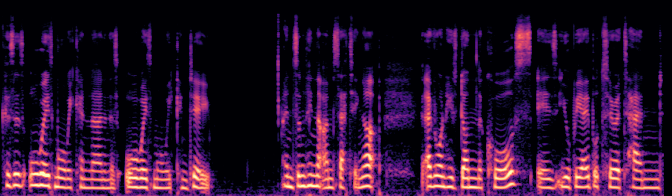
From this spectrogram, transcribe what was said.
because there's always more we can learn and there's always more we can do. And something that I'm setting up for everyone who's done the course is you'll be able to attend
